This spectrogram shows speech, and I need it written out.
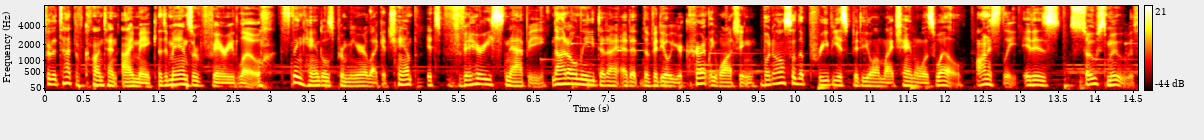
For the type of content I make, the demands are very low. This thing handles Premiere like a champ. It's very snappy. Not only did I edit the video you're currently watching, but also the previous video on my channel as well. Honestly, it is so smooth.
